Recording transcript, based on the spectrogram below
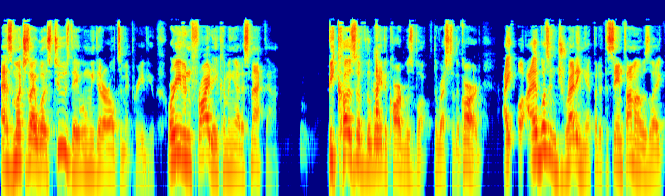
as much as I was Tuesday when we did our ultimate preview, or even Friday coming out of SmackDown, because of the way the card was booked, the rest of the card. I I wasn't dreading it, but at the same time, I was like,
